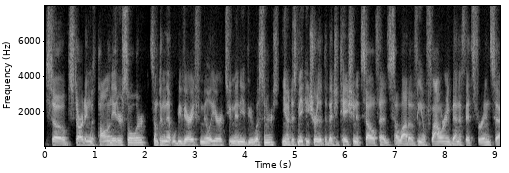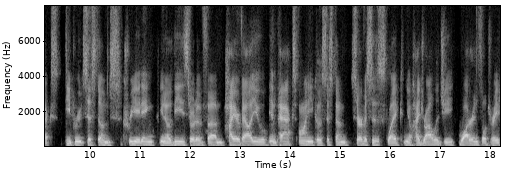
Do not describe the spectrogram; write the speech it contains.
So starting with pollinator solar, something that will be very familiar to many of your listeners, you know, just making sure that the vegetation itself has a lot of, you know, flowering benefits for insects, deep root systems, creating, you know, these sort of um, higher value impacts on ecosystem services like, you know, hydrology, water infiltration,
